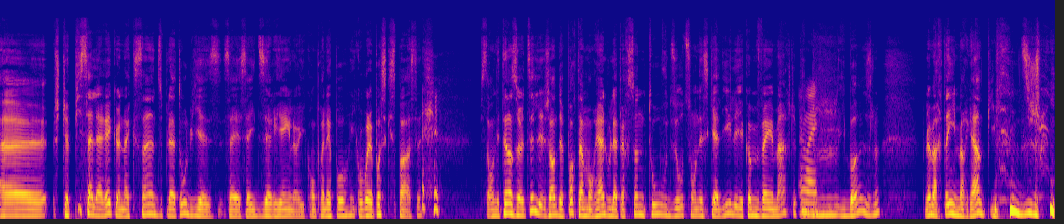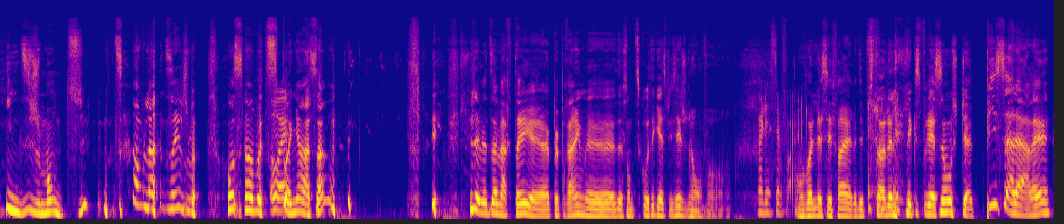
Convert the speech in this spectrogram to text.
euh, je te pisse à l'arrêt qu'un accent du plateau, lui, ça, ça il disait rien, là. Il comprenait pas. Il comprenait pas ce qui se passait. Puis on était dans un, genre de porte à Montréal où la personne t'ouvre du haut de son escalier, là. Il y a comme 20 marches, puis Ouais. il buzz, là. Puis là, Martin, il me regarde, puis il me dit, je, il me dit, je monte dessus. en voulant dire, je on s'en va dessus Ouais. pogner ensemble? J'avais dit à Martin, euh, un peu prime, euh, de son petit côté gaspésien, je dis, on va, On va laisser faire. on va le laisser faire. Et depuis ce temps-là, l'expression je te pisse à l'arrêt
